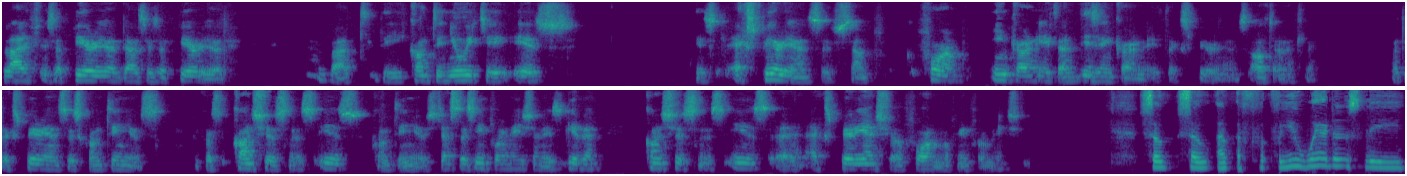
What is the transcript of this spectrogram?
Life is a period, death is a period, but the continuity is, is experience of some form, incarnate and disincarnate experience alternately. But experience is continuous because consciousness is continuous. Just as information is given, consciousness is an experiential form of information. So, so uh, uh for you, where does the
